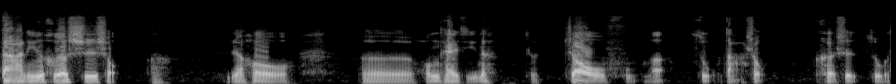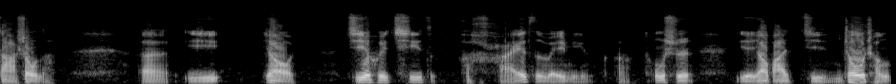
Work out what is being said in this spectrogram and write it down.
大凌河失守啊，然后呃皇太极呢就招抚了祖大寿，可是祖大寿呢，呃以要接回妻子和孩子为名啊，同时也要把锦州城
